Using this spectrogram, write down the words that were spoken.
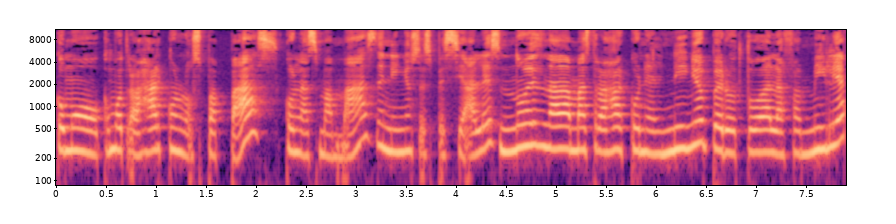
cómo, cómo trabajar con los papás, con las mamás de niños especiales. No es nada más trabajar con el niño, pero toda la familia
